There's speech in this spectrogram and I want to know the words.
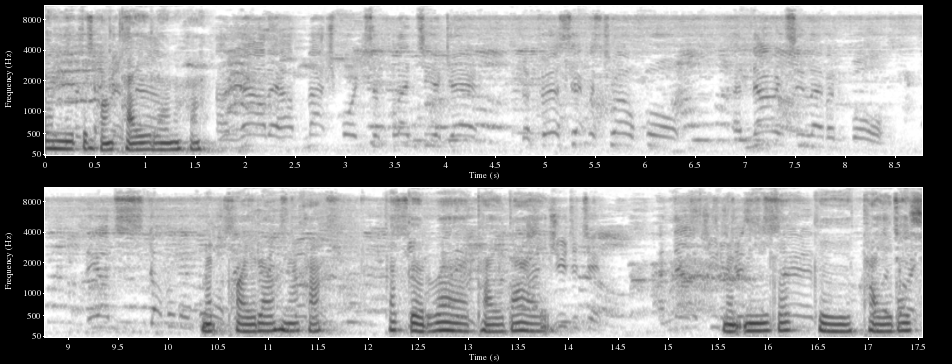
้ม names นี้ for เป็นของไทย Thailand อีกแล้วนะคะ And now they have match points aplenty again. The first set was 12-4, and now it's 11-4. The unstoppable แมตช์ force พอยต์แล้วนะคะ ถ้าเกิดว่าไทยได้ Juditin. And now แมตช์ Juditin นี้ is ก็ the serve คือไทยได้แช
